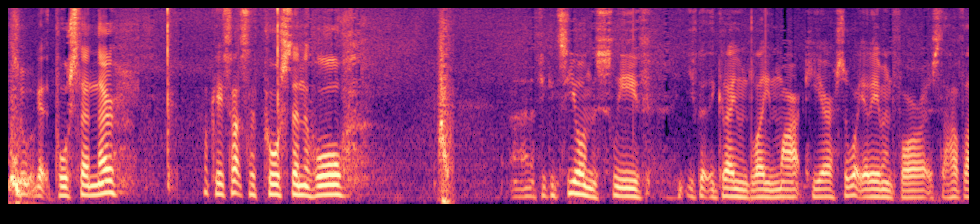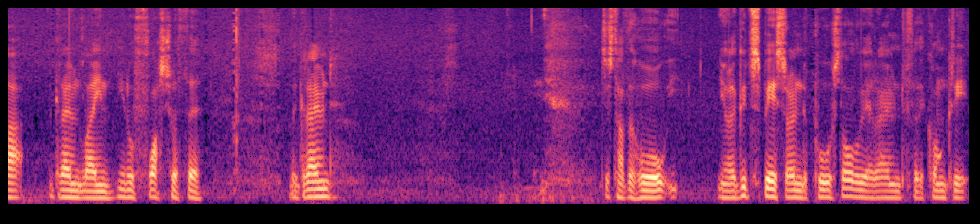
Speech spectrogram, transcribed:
So we'll get the post in now. Okay, so that's the post in the hole. And if you can see on the sleeve, you've got the ground line mark here. So what you're aiming for is to have that ground line, you know, flush with the, the ground. Just have the hole, you know, a good space around the post all the way around for the concrete.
